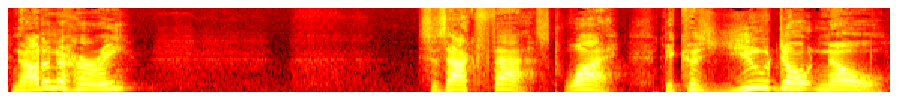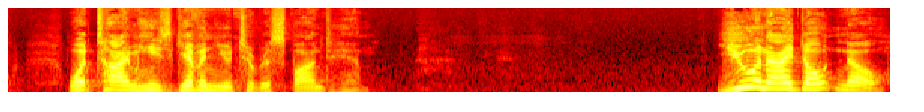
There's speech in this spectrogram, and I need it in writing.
not in a hurry, He says, act fast. Why? Because you don't know what time He's given you to respond to Him. You and I don't know.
